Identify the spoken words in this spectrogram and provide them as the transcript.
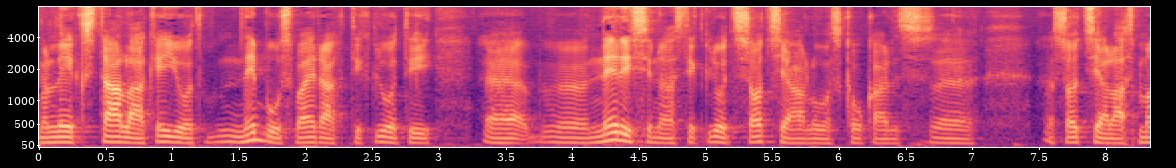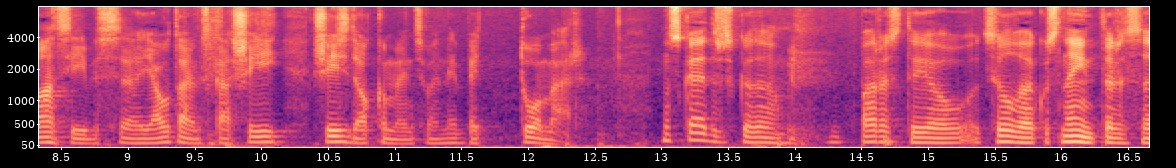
man liekas, tālāk ejot, nebūs vairāk tik ļoti, uh, nerisinās tik ļoti sociālos kaut kādas uh, sociālās mācības jautājums kā šī, šīs dokuments, vai ne, bet tomēr. Nu, skaidrs, ka parasti jau cilvēkus neinteresē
